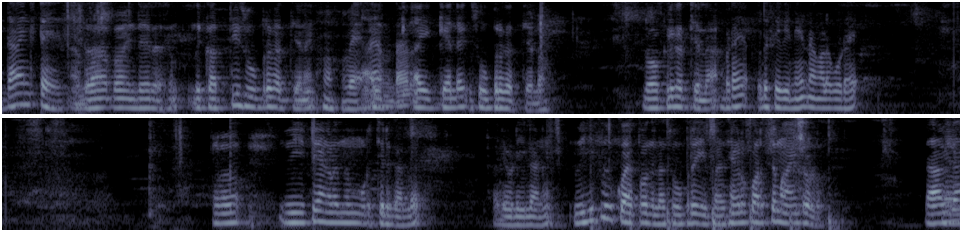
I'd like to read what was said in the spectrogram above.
ഇതാണ് അതിന്റെ ടേസ്റ്റ് അതാ അപ്പൊ അതിന്റെ രസം. ഇത് കത്തി സൂപ്പർ കത്തിയാണ്. അയക്കേന്റെ സൂപ്പർ കത്തിയല്ലോ ലോക്കൽ കത്തിയല്ല. ഇവിടെ റിസീവിന് ഞങ്ങളുടെ കൂടെ. അപ്പോൾ ബീഫ് ഞങ്ങളൊന്ന് മുറിച്ചെടുക്കാറുണ്ട് പരിപാടിയിലാണ്. ബീഫ് കുഴപ്പമൊന്നുമില്ല സൂപ്പർ ബീഫ് ഞങ്ങൾ കുറച്ച് വാങ്ങിയിട്ടുള്ളൂ. രാവിലെ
